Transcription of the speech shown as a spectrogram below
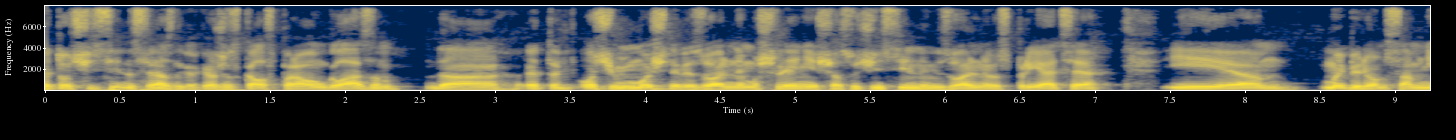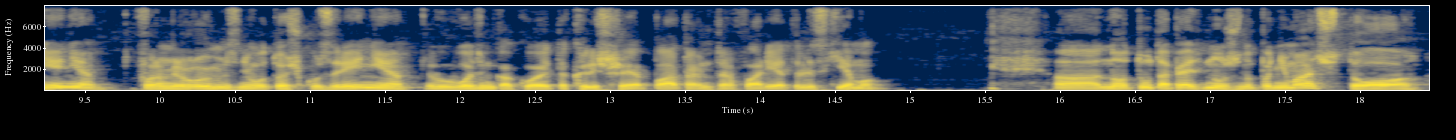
это очень сильно связано, как я уже сказал, с правым глазом, да, это очень мощное визуальное мышление, сейчас очень сильное визуальное восприятие, и эм, мы берем сомнение, формируем из него точку зрения, выводим какое-то клише, паттерн, трафарет или схему. А, но тут опять нужно понимать, что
